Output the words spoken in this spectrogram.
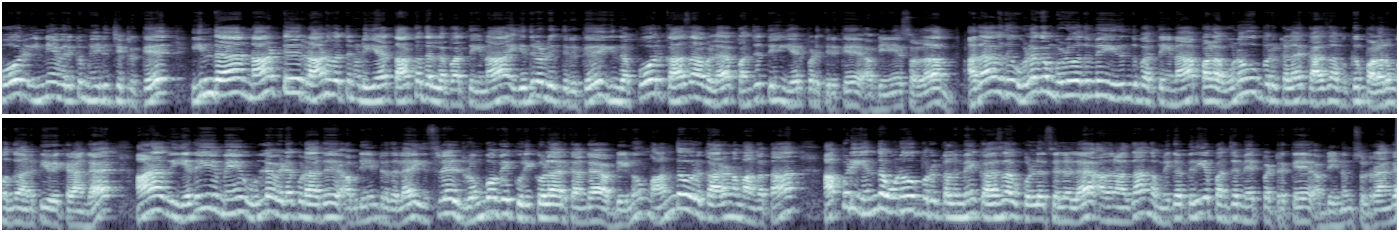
போர் இன்னைய வரைக்கும் நீடிச்சிட்டு இருக்கு இந்த நாட்டு ராணுவத்தினுடைய தாக்குதல்ல பார்த்தீங்கன்னா எதிரொலித்திருக்கு. இந்த போர் காசாவில் பஞ்சத்தையும் ஏற்படுத்தியிருக்கு அப்படின்னே சொல்லலாம். அதாவது உலகம் முழுவதுமே இருந்து பார்த்தீங்கன்னா பல உணவுப் பொருட்களை காசாவுக்கு பலரும் வந்து அனுப்பி வைக்கிறாங்க. ஆனா அது எதையுமே உள்ள விடக்கூடாது அப்படின்றதுல இஸ்ரேல் ரொம்பவே குறிக்கோளா இருக்காங்க அப்படின்னும் அந்த ஒரு காரணமாகத்தான் அப்படி எந்த உணவுப் பொருட்களுமே காசாவுக்குள்ள செல்லல. அதனால தான் அங்க மிகப்பெரிய பஞ்சம் ஏற்பட்டிருக்கு அப்படின்னு சொல்றாங்க.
